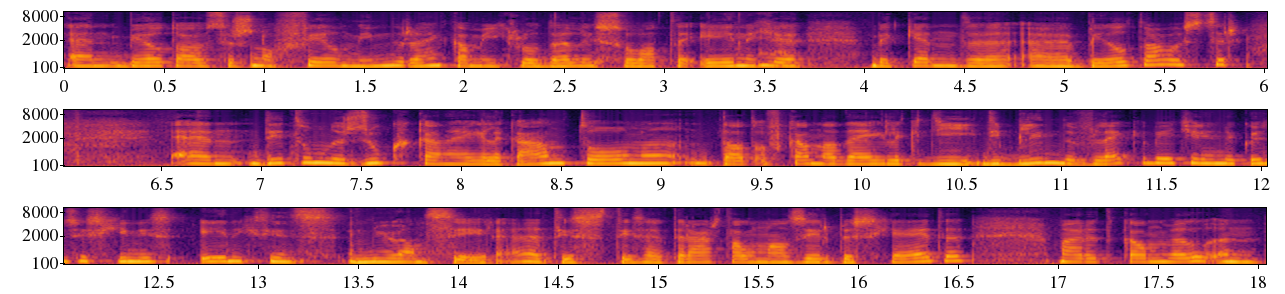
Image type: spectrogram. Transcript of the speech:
En beeldhouwsters nog veel minder. Hè. Camille Claudel is zowat de enige ja. bekende uh, beeldhouwster. En dit onderzoek kan eigenlijk aantonen dat, of kan dat eigenlijk die, die blinde vlek een beetje in de kunstgeschiedenis enigszins nuanceren. Het is, het is uiteraard allemaal zeer bescheiden, maar het kan wel een,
